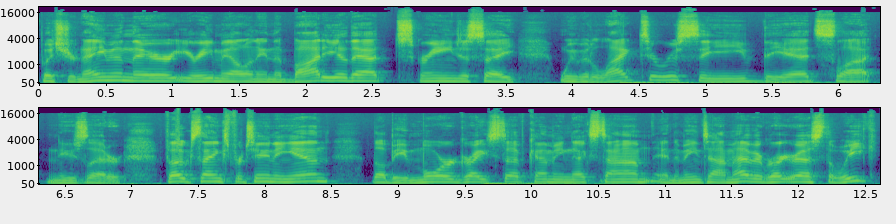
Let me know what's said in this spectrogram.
put your name in there, your email, and in the body of that screen, just say, We would like to receive the Ed Slott newsletter. Folks, thanks for tuning in. There'll be more great stuff coming next time. In the meantime, have a great rest of the week,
